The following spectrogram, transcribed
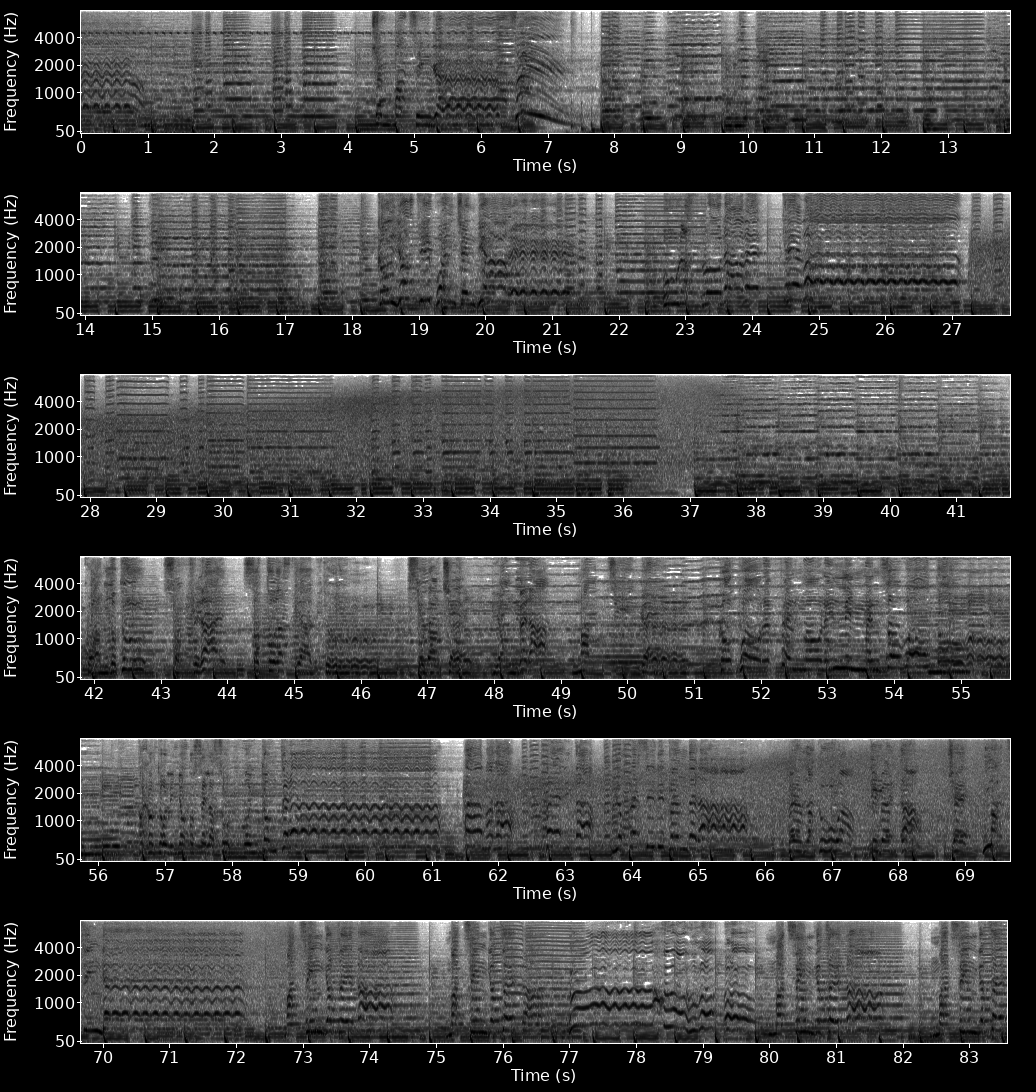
c'è Matzinger, sì! Con gli occhi può incendiare Quando tu soffrirai sotto la schiavitù, su dal cielo piomberà Mazinger, col cuore fermo nell'immenso vuoto. Va con contro l'ignoto se lassù lo incontrerà. Ama la verità, gli oppressi difenderà. Per la tua libertà c'è. Mazinger Matsim Gazeta, Matsim Gazeta.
